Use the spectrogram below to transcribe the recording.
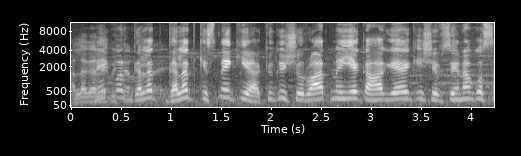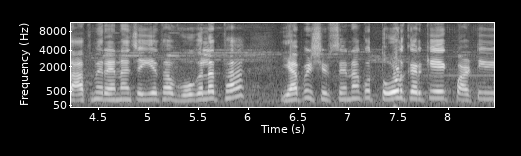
अलग अलग नहीं पर गलत गलत किसने किया? क्योंकि शुरुआत में ये कहा गया है कि शिवसेना को साथ में रहना चाहिए था वो गलत था या फिर शिवसेना को तोड़ करके एक पार्टी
